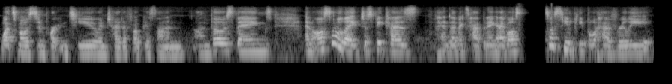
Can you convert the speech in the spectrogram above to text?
what's most important to you and try to focus on on those things and also like just because the pandemic's happening i've also seen people have really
